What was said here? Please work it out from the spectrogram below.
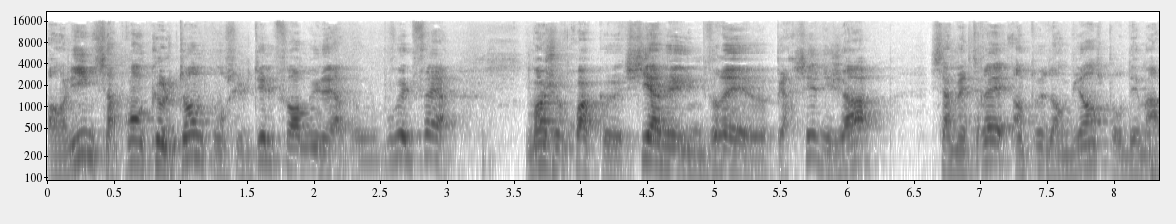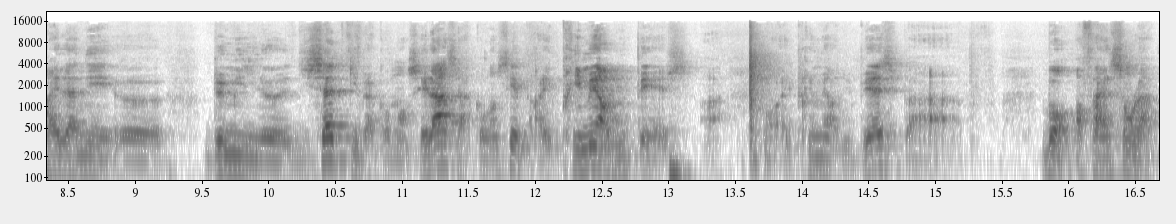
En ligne, ça prend que le temps de consulter le formulaire, vous pouvez le faire. Moi, je crois que s'il y avait une vraie euh, percée, déjà, ça mettrait un peu d'ambiance pour démarrer l'année. Euh, 2017 qui va commencer là, ça va commencer par les primaires du PS. Bon, les primaires du PS, pas... Bon, enfin, elles sont là.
